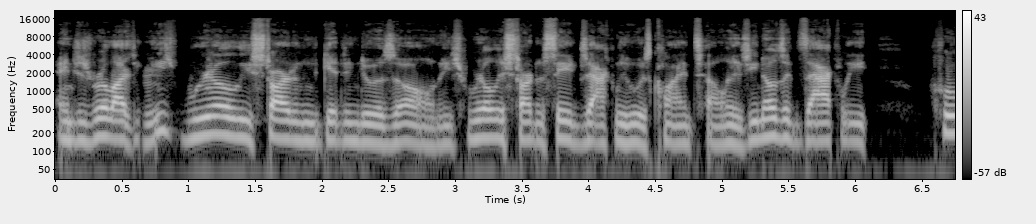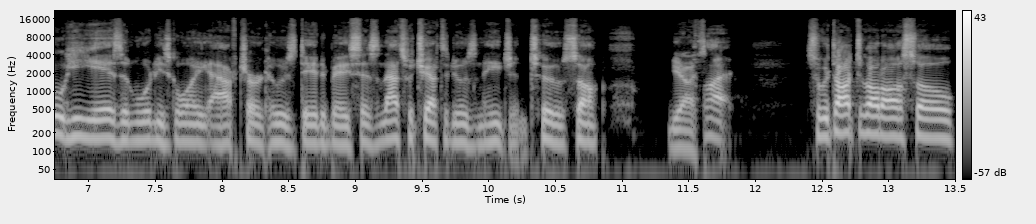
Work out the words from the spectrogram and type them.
and just realizing mm-hmm. he's really starting to get into his own. He's really starting to see exactly who his clientele is. He knows exactly who he is and what he's going after and who his database is. And that's what you have to do as an agent too. So, yes. Right. So we talked about also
